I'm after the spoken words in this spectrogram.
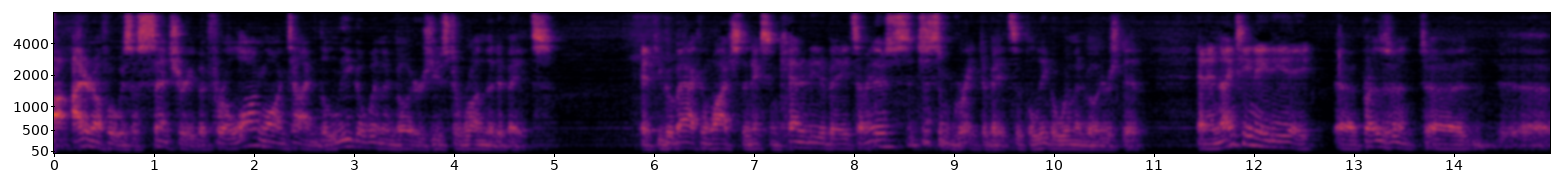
I don't know if it was a century, but for a long, long time, the League of Women Voters used to run the debates. If you go back and watch the Nixon Kennedy debates, I mean, there's just some great debates that the League of Women Voters did. And in 1988, uh, President, uh, uh,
